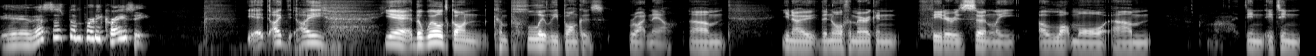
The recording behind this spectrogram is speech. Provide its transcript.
yeah, this has been pretty crazy. Yeah i i yeah the world's gone completely bonkers right now. Um, you know the north american theater is certainly a lot more um, in it's in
